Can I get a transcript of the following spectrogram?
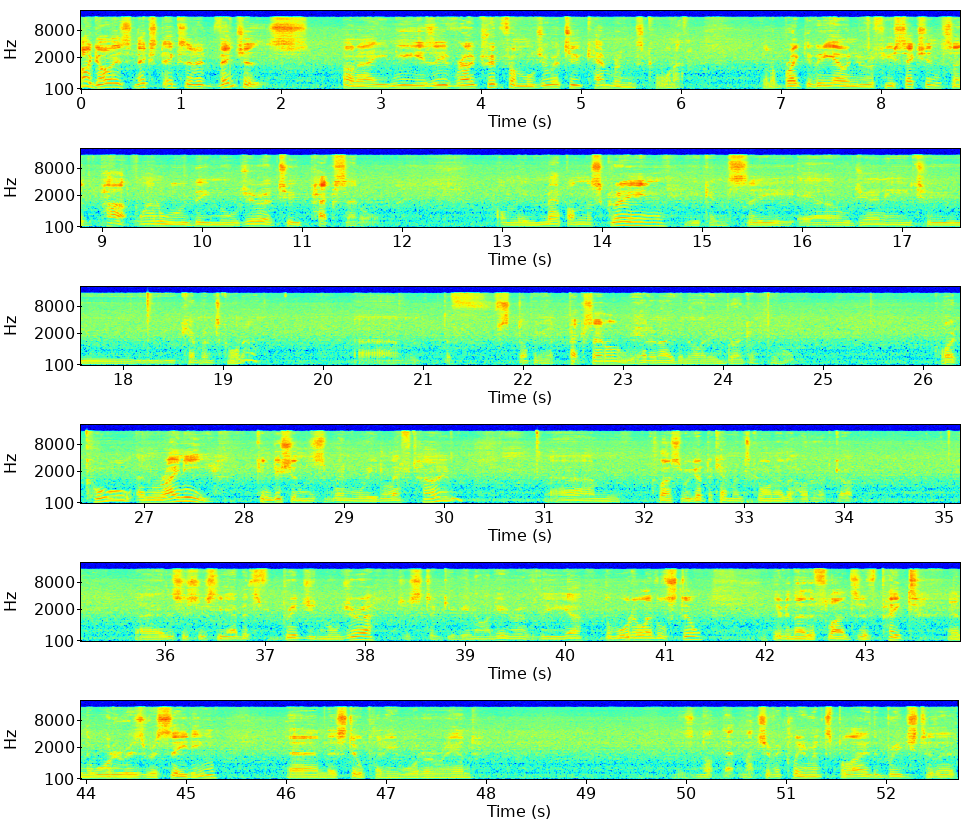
Hi guys, next exit adventures on a New Year's Eve road trip from Mildura to Cameron's Corner. Going to break the video into a few sections, so the part one will be Mildura to Packsaddle. On the map on the screen you can see our journey to Cameron's Corner. Um, the stopping at Packsaddle, we had an overnight in Broken Hill. Quite cool and rainy conditions when we left home. Um, closer we got to Cameron's Corner, the hotter it got. Uh, this is just the Abbotsford Bridge in Mildura, just to give you an idea of the uh, the water level still. Even though the floods have peaked and the water is receding, um, there's still plenty of water around. There's not that much of a clearance below the bridge to the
